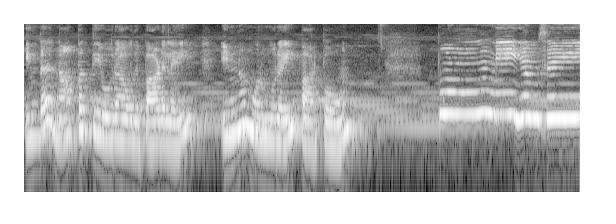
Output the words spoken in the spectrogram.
இந்த நாற்பத்தி ஓராவது பாடலை இன்னும் ஒரு முறை பார்ப்போம். புண்ணியம் செய்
